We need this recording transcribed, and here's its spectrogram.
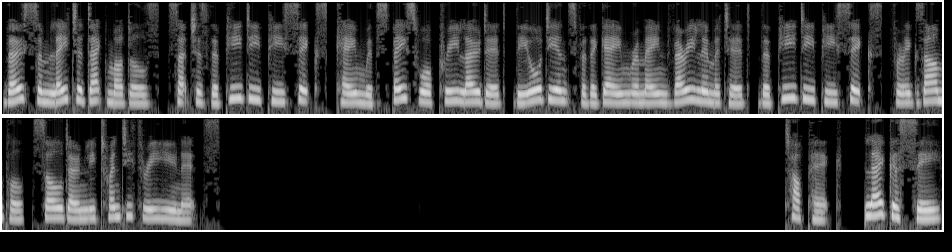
Though some later DEC models, such as the PDP-6, came with Spacewar pre-loaded, the audience for the game remained very limited. The PDP-6, for example, sold only 23 units. Topic: Legacy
